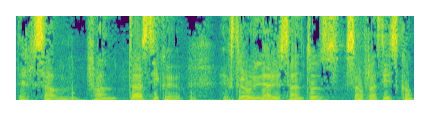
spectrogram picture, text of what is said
del san- fantástico, extraordinario Santos San Francisco,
